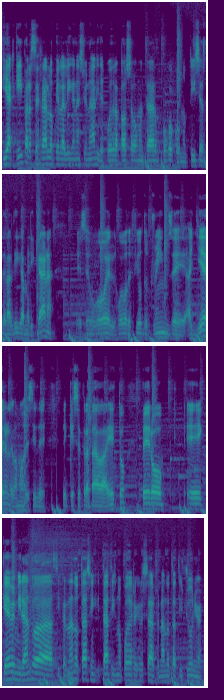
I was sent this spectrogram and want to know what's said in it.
y aquí para cerrar lo que es la Liga Nacional y después de la pausa vamos a entrar un poco con noticias de la Liga Americana. Eh, se jugó el juego de Field of Dreams de ayer, le vamos a decir de, qué se trataba esto. Pero eh, Kevin, mirando a si Fernando Tatis, no puede regresar, Fernando Tatis Jr.,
